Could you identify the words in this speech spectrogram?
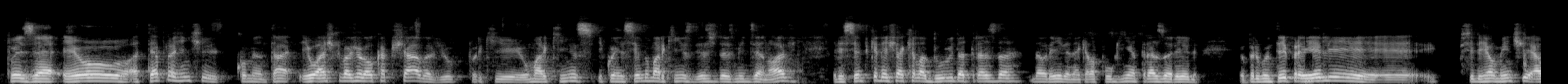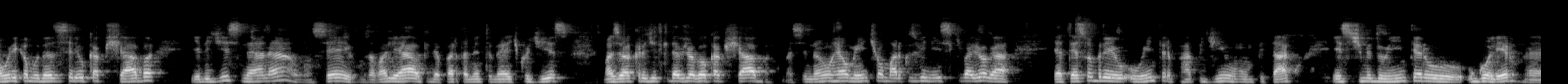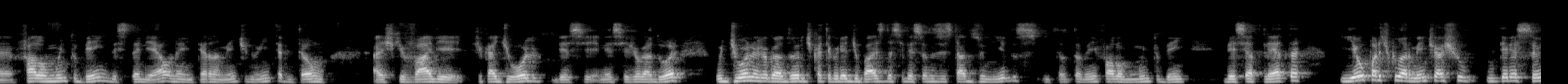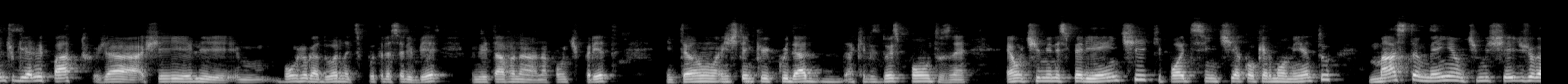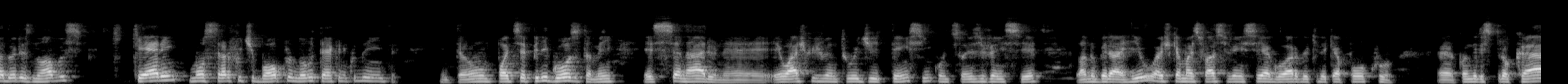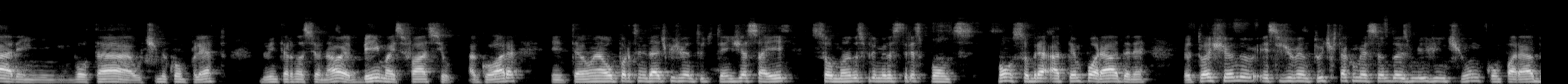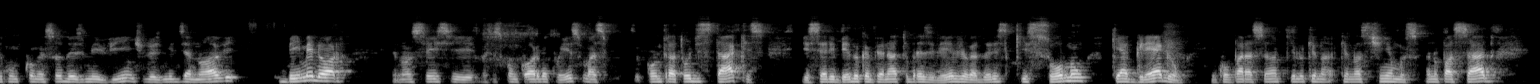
Pois é, eu até para a gente comentar, eu acho que vai jogar o Capixaba, viu? Porque o Marquinhos, e conhecendo o Marquinhos desde 2019, ele sempre quer deixar aquela dúvida atrás da, da orelha, né? Aquela pulguinha atrás da orelha. Eu perguntei para ele eh, se ele realmente a única mudança seria o Capixaba, e ele disse, né, não, não sei, vamos avaliar o que o departamento médico diz, mas eu acredito que deve jogar o Capixaba, mas se não, realmente é o Marcos Vinícius que vai jogar. E até sobre o Inter, rapidinho, um pitaco, esse time do Inter, o, o goleiro, é, falam muito bem desse Daniel, né, internamente no Inter, então acho que vale ficar de olho desse, nesse jogador. O John é um jogador de categoria de base da seleção dos Estados Unidos, então também falam muito bem desse atleta. E eu, particularmente, acho interessante o Guilherme Pato. Eu já achei ele um bom jogador na disputa da Série B, quando ele estava na, na Ponte Preta. Então, a gente tem que cuidar daqueles dois pontos, né? É um time inexperiente, que pode sentir a qualquer momento, mas também é um time cheio de jogadores novos que querem mostrar futebol para o novo técnico do Inter. Então, pode ser perigoso também esse cenário, né? Eu acho que o Juventude tem sim condições de vencer lá no Beira Rio. Acho que é mais fácil vencer agora do que daqui a pouco, é, quando eles trocarem, voltar o time completo do Internacional. É bem mais fácil agora. Então é a oportunidade que o Juventude tem de já sair somando os primeiros três pontos. Bom, sobre a temporada, né? Eu tô achando esse Juventude que está começando 2021, comparado com o que começou 2020, 2019, bem melhor. Eu não sei se vocês concordam com isso, mas contratou destaques de Série B do Campeonato Brasileiro, jogadores que somam, que agregam em comparação àquilo que, que nós tínhamos ano passado.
